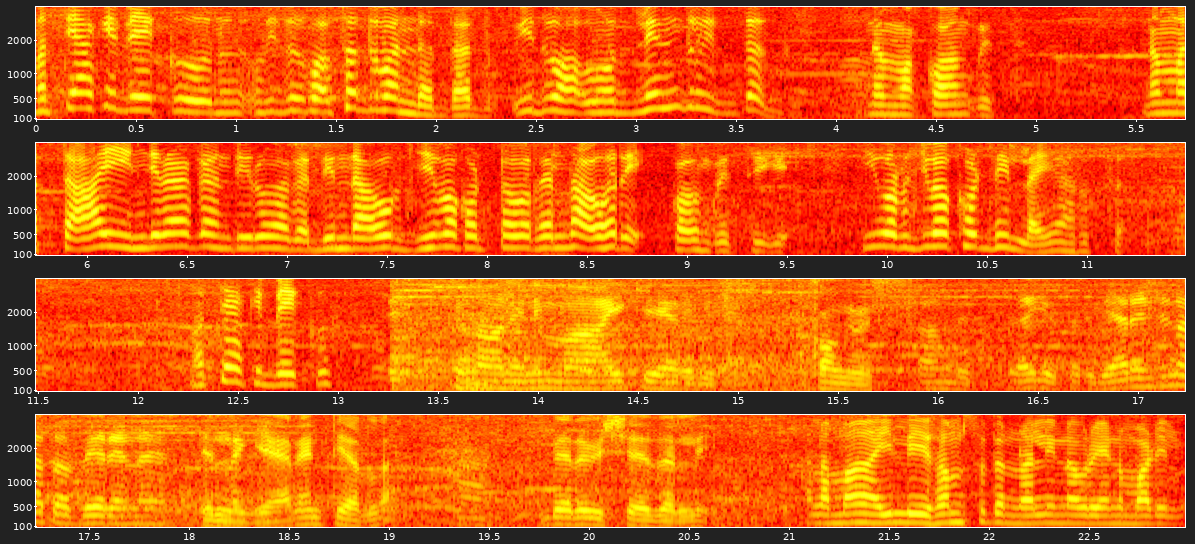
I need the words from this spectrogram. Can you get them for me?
ಮತ್ತೆ ಯಾಕೆ ಬೇಕು? ಇದು ಹೊಸದು ಬಂದದ್ದು ಅದು. ಇದು ಮೊದಲಿಂದ ಇದ್ದದ್ದು ನಮ್ಮ ಕಾಂಗ್ರೆಸ್. ನಮ್ಮ ತಾಯಿ ಇಂದಿರಾ ಗಾಂಧಿ ಇರುವಾಗದಿಂದ ಅವ್ರು ಜೀವ ಕೊಟ್ಟವರೆಲ್ಲ ಅವರೇ ಕಾಂಗ್ರೆಸ್ಸಿಗೆ. ಇವರು ಜೀವ ಕೊಡಲಿಲ್ಲ ಯಾರು ಸಹ. ಮತ್ತೆ ಯಾಕೆ ಬೇಕು? ಚುನಾವಣೆ ನಿಮ್ಮ ಆಯ್ಕೆ ಯಾರಿಗೆ? ಸರ್ ಕಾಂಗ್ರೆಸ್. ಕಾಂಗ್ರೆಸ್. ಹೇಗೆ ಸರ್ ಗ್ಯಾರಂಟಿನ ಅಥವಾ ಬೇರೆನೇ? ಇಲ್ಲ ಗ್ಯಾರಂಟಿ ಅಲ್ಲ. ಬೇರೆ ವಿಷಯದಲ್ಲಿ. ಅಲ್ಲಮ್ಮ ಇಲ್ಲಿ ಸಂಸದರು ಅಲ್ಲಿನವ್ರು ಏನು ಮಾಡಿಲ್ವ?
